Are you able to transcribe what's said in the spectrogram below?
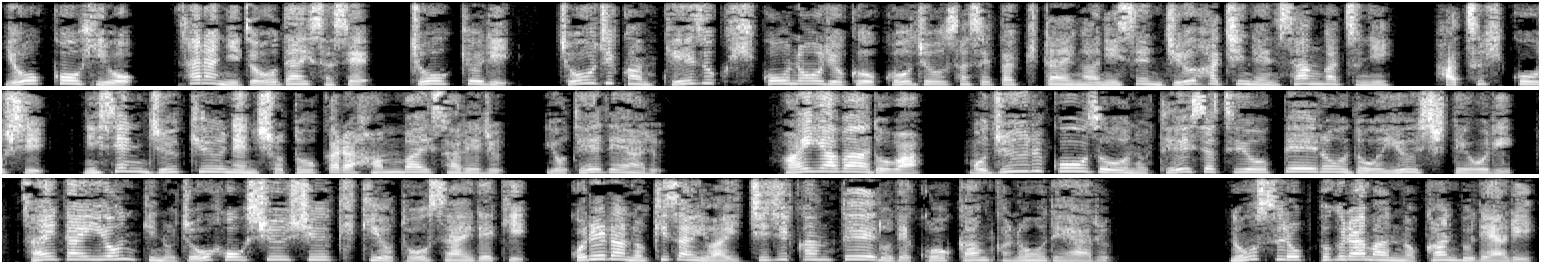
陽光比をさらに増大させ、長距離、長時間継続飛行能力を向上させた機体が2018年3月に初飛行し、2019年初頭から販売される予定である。ファイアバードは、モジュール構造の偵察用ペイロードを有しており、最大4機の情報収集機器を搭載でき、これらの機材は1時間程度で交換可能である。ノースロップグラマンの幹部であり、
